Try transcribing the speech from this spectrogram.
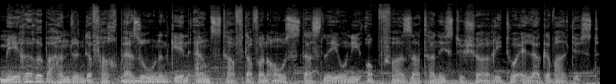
mehrere behandelnde Fachpersonen gehen ernsthaft davon aus, dass Leonie Opfer satanistischer ritueller Gewalt ist.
